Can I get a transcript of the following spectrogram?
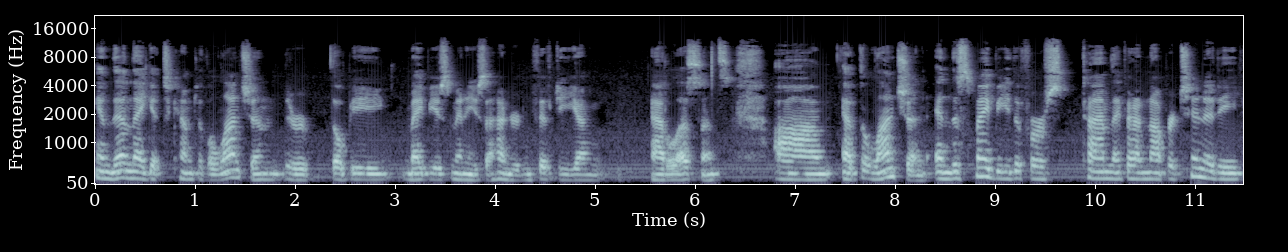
and then they get to come to the luncheon. There, there'll be maybe as many as 150 young adolescents um, at the luncheon. And this may be the first time they've had an opportunity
